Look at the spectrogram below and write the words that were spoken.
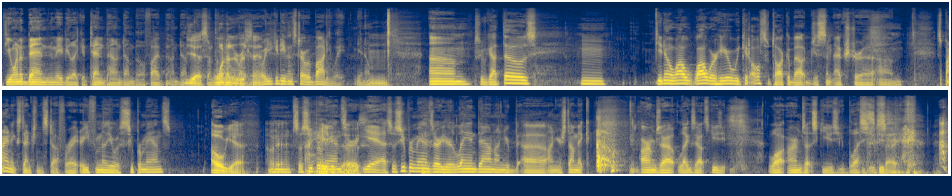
If you want to bend, maybe like a 10 pound dumbbell, five pound dumbbell. Yes, something a little 100%. lighter. Or you could even start with body weight, you know? Um, so we've got those. Hmm. You know, while, while we're here, we could also talk about just some extra um, spine extension stuff, right? Are you familiar with Supermans? oh yeah. Oh yeah. Mm, So Supermans are yeah. So Supermans are you're laying down on your uh, on your stomach, arms out, legs out. Excuse you, arms out. Excuse you. Bless you. Excuse sorry.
